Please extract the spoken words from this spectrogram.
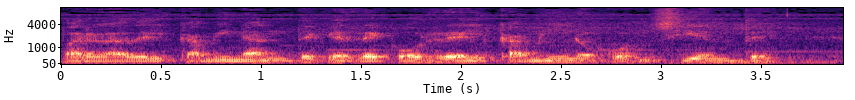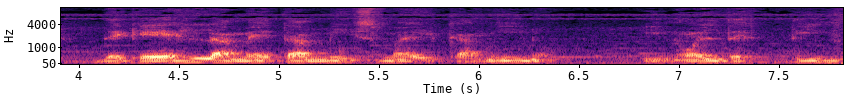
para la del caminante que recorre el camino consciente de que es la meta misma el camino y no el destino.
